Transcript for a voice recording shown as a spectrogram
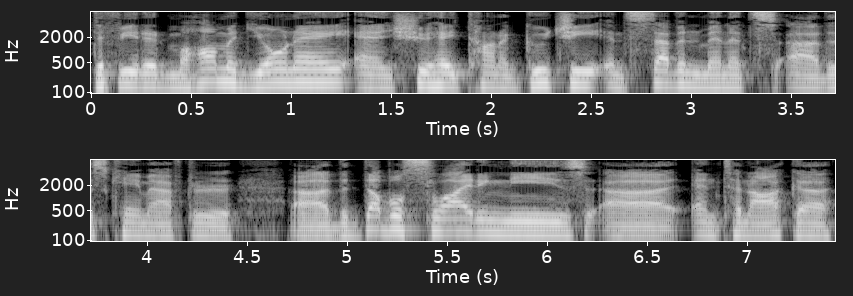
defeated Mohamed Yone and Shuhei Taniguchi in seven minutes. Uh, this came after uh, the double sliding knees uh, and Tanaka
